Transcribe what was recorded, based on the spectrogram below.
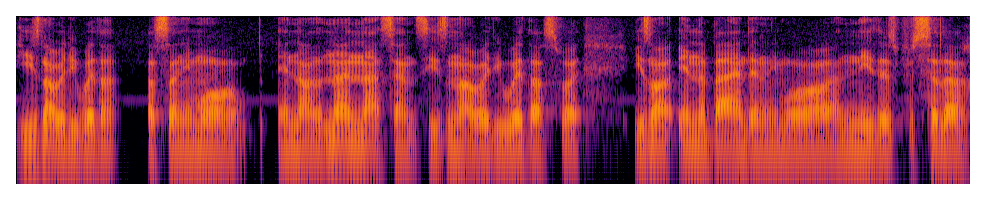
he's not really with us anymore. In not, in that sense, he's not really with us, but he's not in the band anymore, and neither is Priscilla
